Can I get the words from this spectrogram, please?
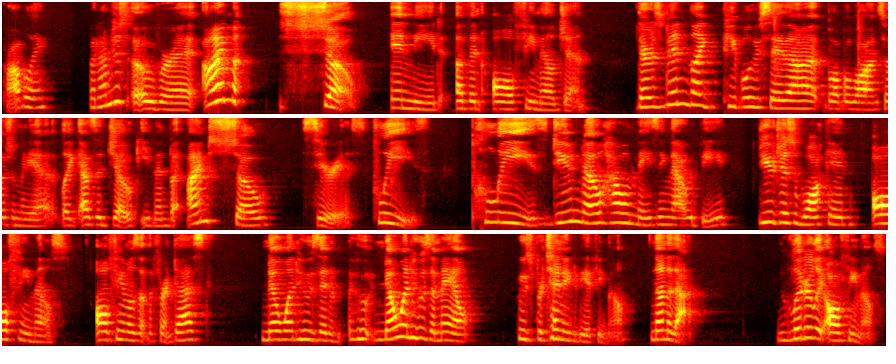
Probably. But I'm just over it. I'm so in need of an all female gym. There's been like people who say that, blah, blah, blah, on social media, like as a joke even, but I'm so serious. Please, please, do you know how amazing that would be? You just walk in, all females, all females at the front desk, no one who's in, who, no one who's a male who's pretending to be a female. None of that. Literally all females.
